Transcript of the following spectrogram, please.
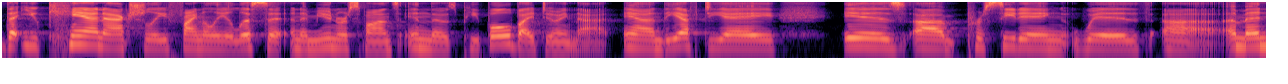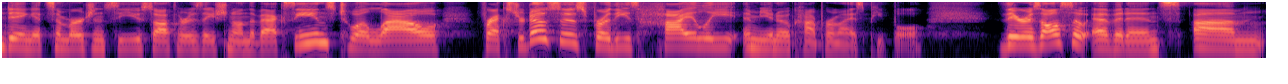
that you can actually finally elicit an immune response in those people by doing that. And the FDA is um, proceeding with uh, amending its emergency use authorization on the vaccines to allow for extra doses for these highly immunocompromised people. There is also evidence um,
